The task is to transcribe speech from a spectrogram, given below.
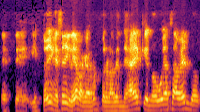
Este, y estoy en ese dilema, cabrón, pero la pendeja es que no voy a saberlo,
